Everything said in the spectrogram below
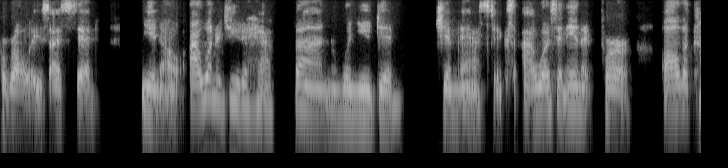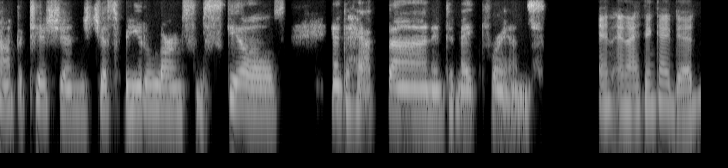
Karolyi's. I said, you know, I wanted you to have fun when you did gymnastics. I wasn't in it for all the competitions, just for you to learn some skills and to have fun and to make friends. And and I think I did.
